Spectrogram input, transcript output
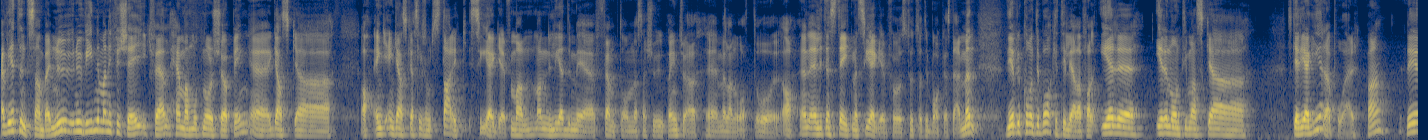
jag vet inte Sandberg, nu, nu vinner man i och för sig ikväll hemma mot Norrköping. Eh, ganska ja, en, en ganska liksom, stark seger. För man, man leder med 15, nästan 20 poäng tror jag eh, mellanåt. Och, ja, en, en liten statement-seger för att studsa tillbaka där. Men det jag vill komma tillbaka till i alla fall. Är det, är det någonting man ska, ska reagera på här? Va? Det,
